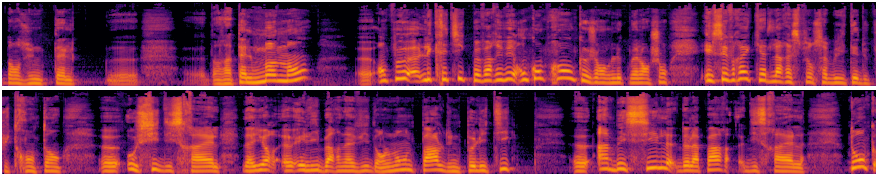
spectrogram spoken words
dans, une telle, dans un tel moment on peut, les critiques peuvent arriver. On comprend que Jean-Luc Mélenchon, et c'est vrai qu'il y a de la responsabilité depuis 30 ans euh, aussi d'Israël. D'ailleurs, euh, Elie Barnavi dans Le Monde parle d'une politique euh, imbécile de la part d'Israël. Donc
